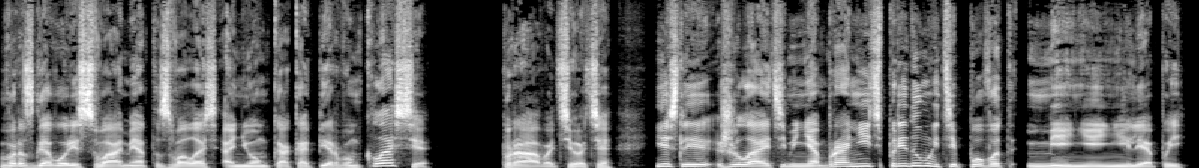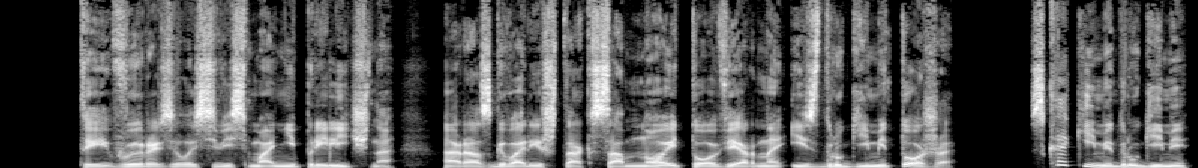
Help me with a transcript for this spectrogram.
в разговоре с вами отозвалась о нем как о первом классе? Право, тетя, если желаете меня бронить, придумайте повод менее нелепый. Ты выразилась весьма неприлично, а раз говоришь так со мной, то верно и с другими тоже. С какими другими?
